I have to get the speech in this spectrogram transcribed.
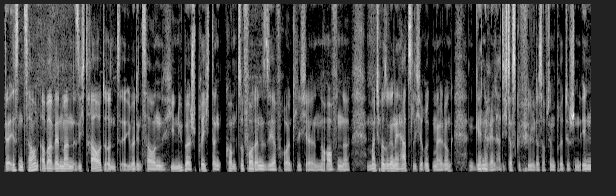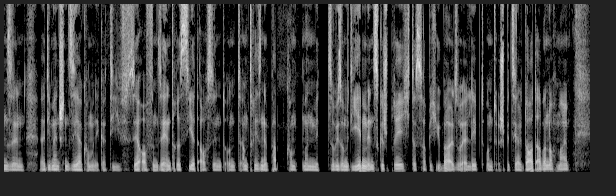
Da ist ein Zaun, aber wenn man sich traut und äh, über den Zaun hinüber spricht, dann kommt sofort eine sehr freundliche, eine offene, manchmal sogar eine herzliche Rückmeldung. Generell hatte ich das Gefühl, dass auf den britischen Inseln äh, die Menschen sehr kommunikativ, sehr offen, sehr interessiert auch sind. Und am Tresen im Pub kommt man mit sowieso mit jedem ins Gespräch. Das habe ich überall so erlebt und speziell dort aber nochmal.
